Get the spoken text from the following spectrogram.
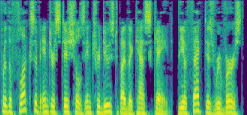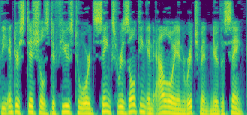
For the flux of interstitials introduced by the cascade, the effect is reversed, the interstitials diffuse towards sinks resulting in alloy enrichment near the sink.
